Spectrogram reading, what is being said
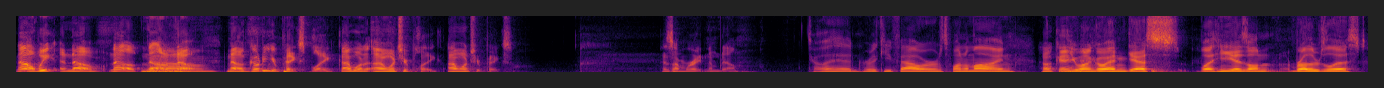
No, we no no no no No. no. Go to your picks, Blake. I want I want your play. I want your picks. As I'm writing them down. Go ahead, Rickie Fowler. It's one of mine. Okay. You want to go ahead and guess what he is on brother's list?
